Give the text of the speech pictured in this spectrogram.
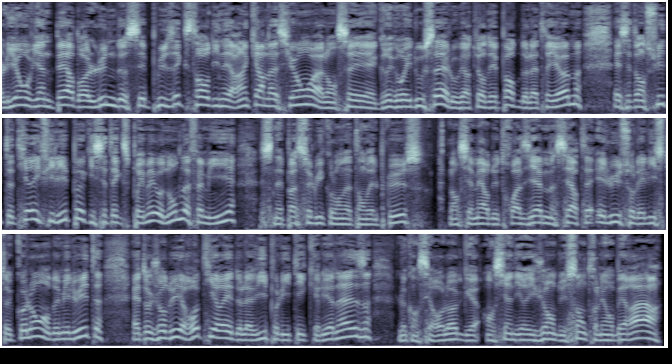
Lyon vient de perdre l'une de ses plus extraordinaires incarnations, a lancé Grégory Doucet à l'ouverture des portes de l'atrium, et c'est ensuite Thierry Philippe qui s'est exprimé au nom de la famille. Ce n'est pas celui que l'on attendait le plus. L'ancien maire du 3e, certes élu sur les listes Collomb en 2008, est aujourd'hui retiré de la vie politique lyonnaise. Le cancérologue, ancien dirigeant du centre Léon Bérard,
